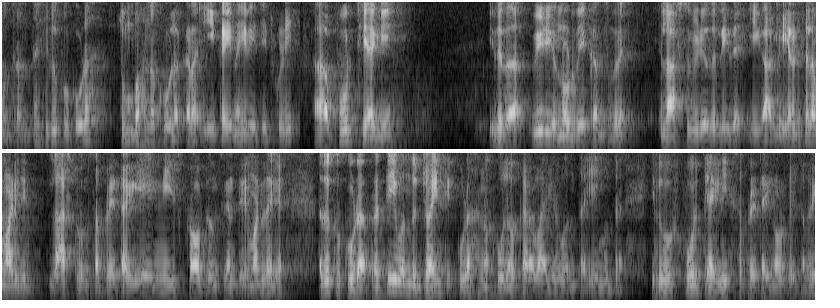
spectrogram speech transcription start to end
ಮುದ್ರ ಅಂತ. ಇದಕ್ಕೂ ಕೂಡ ತುಂಬ ಅನುಕೂಲಕರ ಈ ಕೈನ ಈ ರೀತಿ ಇಟ್ಕೊಳ್ಳಿ. ಪೂರ್ತಿಯಾಗಿ ಇದರ ವಿಡಿಯೋ ನೋಡಬೇಕಂತಂದರೆ ಲಾಸ್ಟ್ ವಿಡಿಯೋದಲ್ಲಿ ಇದೆ. ಈಗಾಗಲೇ ಎರಡು ಸಲ ಮಾಡಿದ್ದೀನಿ. ಲಾಸ್ಟ್ ಒಂದು ಸಪ್ರೇಟಾಗಿ ನೀಸ್ ಪ್ರಾಬ್ಲಮ್ಸ್ ಅಂತೇಳಿ ಮಾಡಿದಾಗ ಅದಕ್ಕೂ ಕೂಡ ಪ್ರತಿಯೊಂದು ಜಾಯಿಂಟಿಗೆ ಕೂಡ ಅನುಕೂಲಕರವಾಗಿರುವಂಥ ಈ ಮುದ್ರೆ. ಇದು ಪೂರ್ತಿಯಾಗಿ ಸಪ್ರೇಟಾಗಿ ನೋಡಬೇಕಂದ್ರೆ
